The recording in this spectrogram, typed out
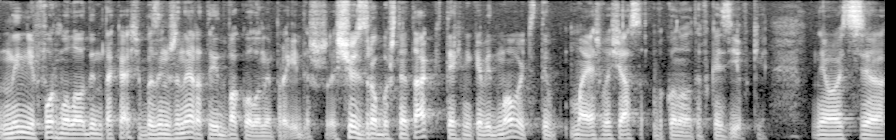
нині Формула 1 така, що без інженера ти і два кола не проїдеш. Щось зробиш не так, техніка відмовить, ти маєш весь час виконувати вказівки. І ось е,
